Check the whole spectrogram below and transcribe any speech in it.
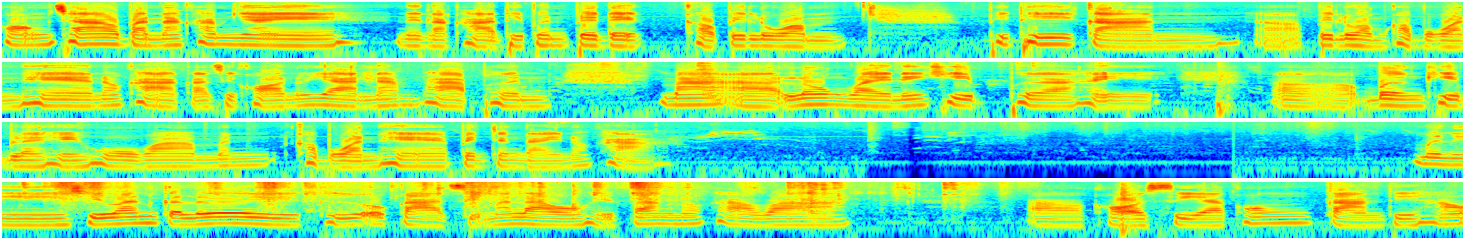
ของชาวบรรณคำใหญ่ในราคาที่เพิ่นไปเด็กเขาไปรวมพิธีการไปรวมขบวนแห่เนาะค่ะกสิขออนุญาตนำภาพเพิ่นมาเอ่อลงไว้ในคลิปเพื่อให้เบิงคลิปเลยให้ฮู้ว่ามันขบวนแห่เป็นจังใดเนาะค่ะ มื่อนี้ชิวันก็เลย ถือโอกาสสิมาเล่าให้ฟังเนาะค่ะว่าอขอเสียของการที่เฮา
